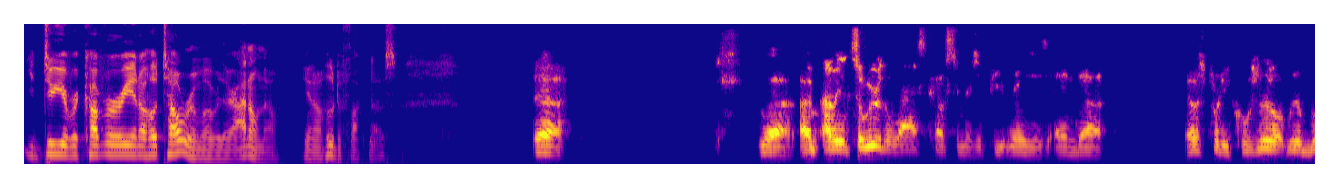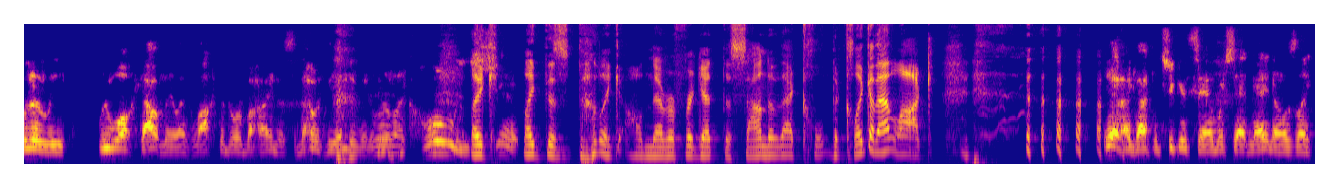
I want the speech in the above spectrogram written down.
you do your recovery in a hotel room over there. I don't know. You know, who the fuck knows? yeah, yeah. I, I mean, so we were the last customers of Pete Rose's, and uh, it was pretty cool. We were, we were literally we walked out and they like locked the door behind us, and that was the end of it. We were like, holy Like shit! like this like I'll never forget the sound of that cl- the click of that lock. Yeah, I got the chicken sandwich that night, and I was like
